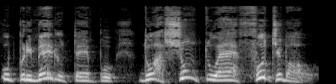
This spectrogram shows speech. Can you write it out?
o primeiro tempo do assunto é futebol.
